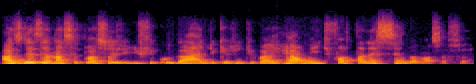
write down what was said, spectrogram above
às vezes é nas situações de dificuldade que a gente vai realmente fortalecendo a nossa fé.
